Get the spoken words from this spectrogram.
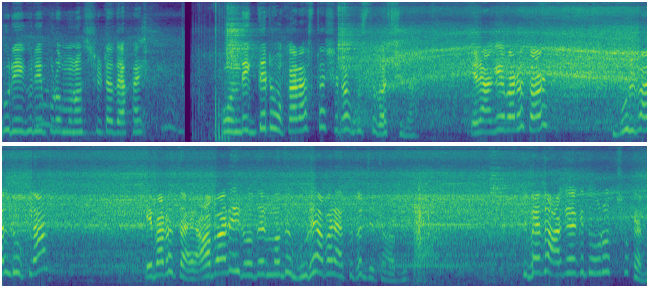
ঘুরিয়ে ঘুরিয়ে পুরো মনস্ট্রিটা দেখাই। কোন দিক দিয়ে ঢোকা রাস্তা সেটাও বুঝতে পারছি না। এর আগে এবারও তাই, ভুলভাল ঢুকলাম। এবারও তাই। আবার এই রোদের মধ্যে ঘুরে আবার এতটা যেতে হবে। তুমি এত আগে আগে দৌড়চ্ছ কেন?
